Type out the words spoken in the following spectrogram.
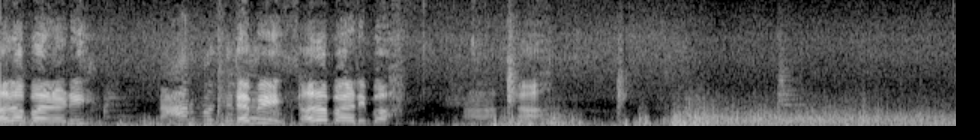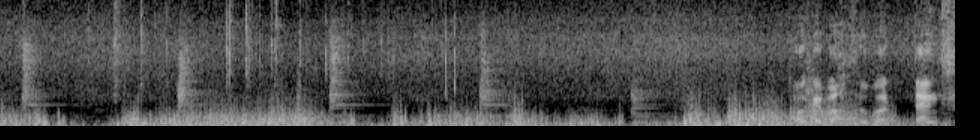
கீழே கல் அடி சாதா பாறை அடி நார்மல் தம்பி சாதா பாறை அடிப்பா ஆ. ஓகேப்பா சூப்பர் தேங்க்ஸ்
